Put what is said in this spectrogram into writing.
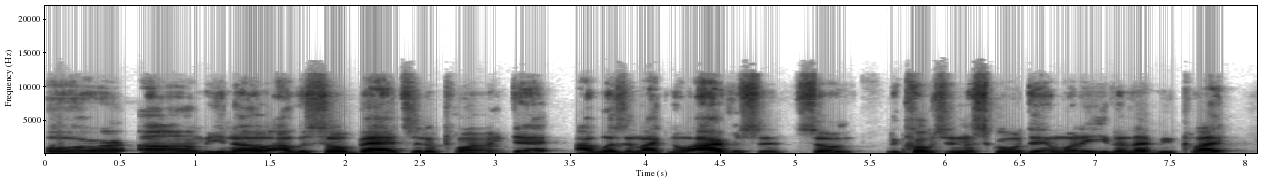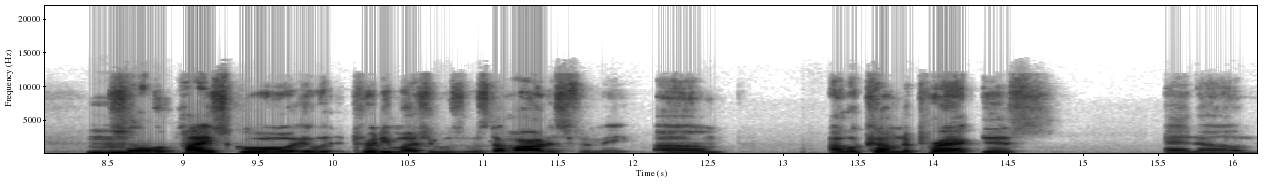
or um, you know, I was so bad to the point that I wasn't like no Iverson. So the coach in the school didn't want to even let me play. Mhm. So high school, it was pretty much it was was the hardest for me. Um, I would come to practice, and um,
